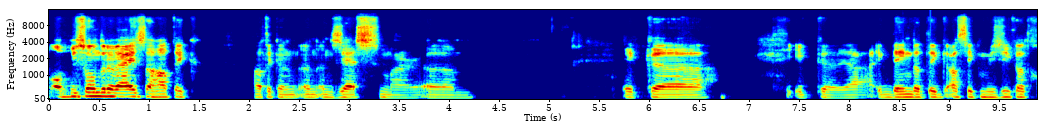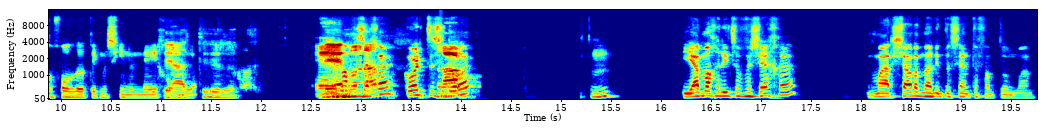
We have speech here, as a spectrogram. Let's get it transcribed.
op bijzondere wijze had ik, had ik een, een, een zes, maar ehm, ik, eh, ik, eh, ja, ik denk dat ik, als ik muziek had gevolgd, dat ik misschien een negen Ja, op mijn tuurlijk. En, Ja, Mag ik zeggen? Kort tussendoor. Ja. Hm? Jij mag er iets over zeggen. Maar shout-out naar die docenten van toen, man.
